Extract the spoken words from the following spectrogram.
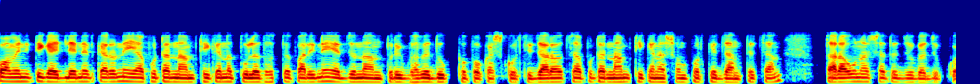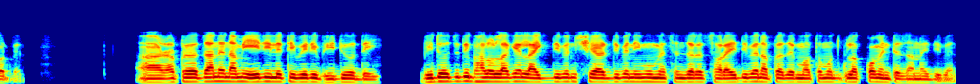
কমিউনিটি গাইডলাইনের কারণে এই আপুটার নাম ঠিকানা তুলে ধরতে পারি নাই এর জন্য আন্তরিকভাবে দুঃখ প্রকাশ করছি। যারা হচ্ছে আপুটার নাম ঠিকানা সম্পর্কে জানতে চান তারা ওনার সাথে যোগাযোগ করবেন। আর আপনারা জানেন আমি এই রিলেটিভেরই ভিডিও দেই। ভিডিও যদি ভালো লাগে লাইক দিবেন শেয়ার দিবেন ইমো মেসেঞ্জারে ছড়াই দিবেন আপনাদের মতামতগুলো কমেন্টে জানাই দিবেন।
